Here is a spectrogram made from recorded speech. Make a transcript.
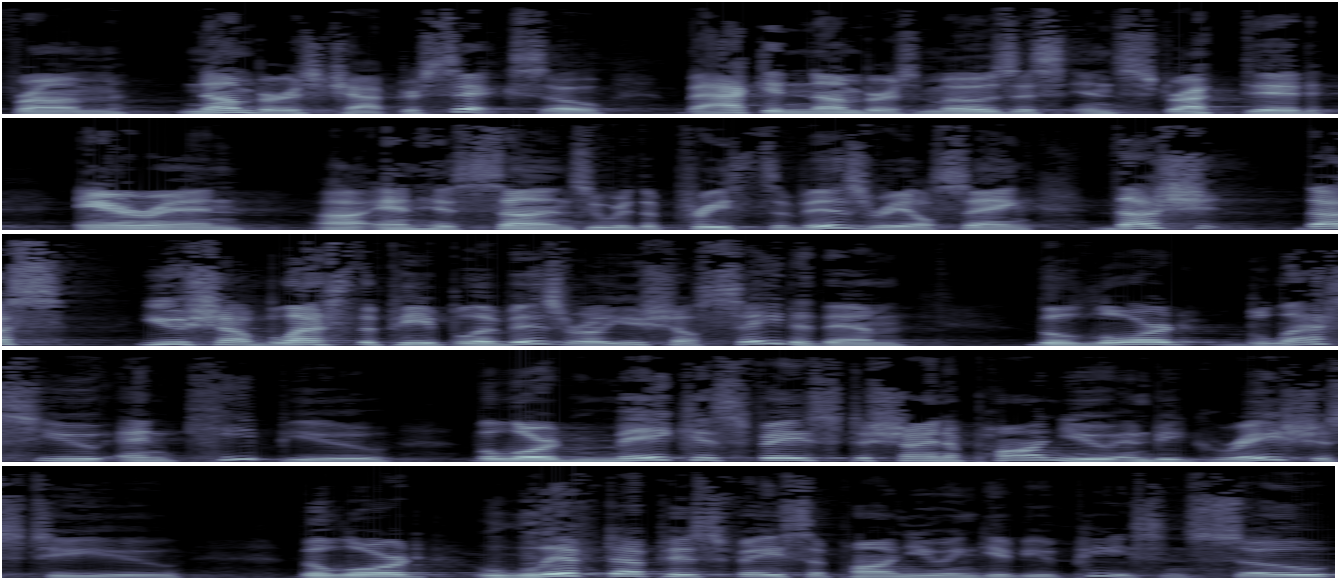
from Numbers chapter 6. So, back in Numbers, Moses instructed Aaron uh, and his sons, who were the priests of Israel, saying, thus, thus you shall bless the people of Israel. You shall say to them, The Lord bless you and keep you. The Lord make his face to shine upon you and be gracious to you. The Lord lift up his face upon you and give you peace. And so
